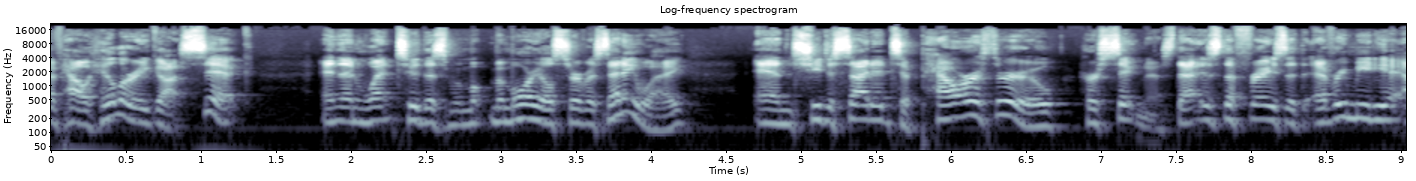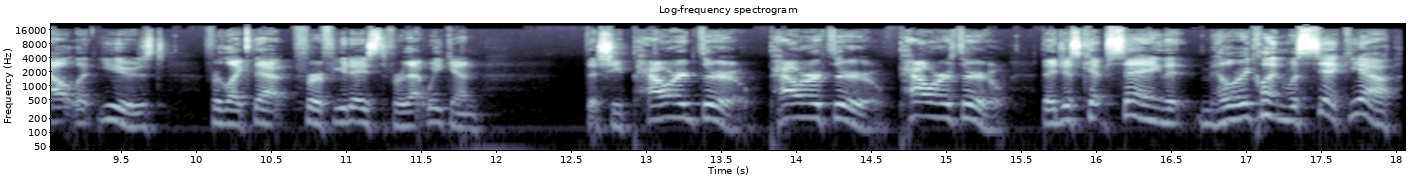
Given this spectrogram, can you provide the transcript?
of how Hillary got sick and then went to this mem- memorial service anyway. And she decided to power through her sickness. That is the phrase that every media outlet used for like that for a few days for that weekend. That she powered through, powered through, power through. They just kept saying that Hillary Clinton was sick, yeah,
